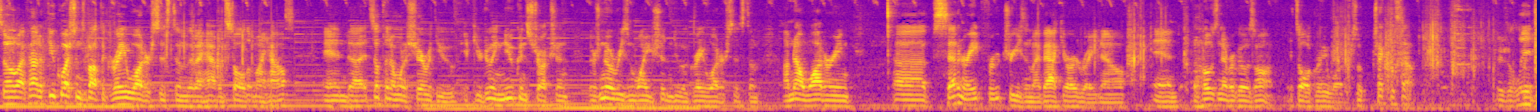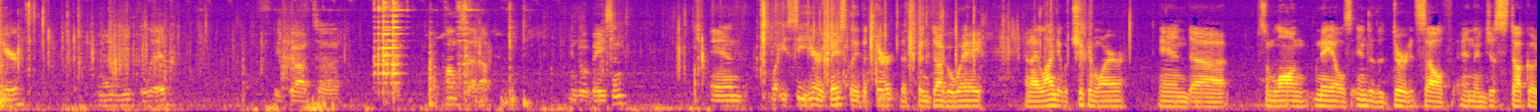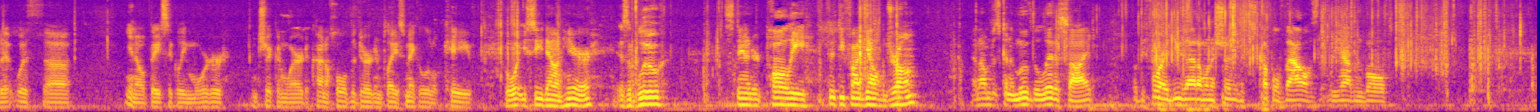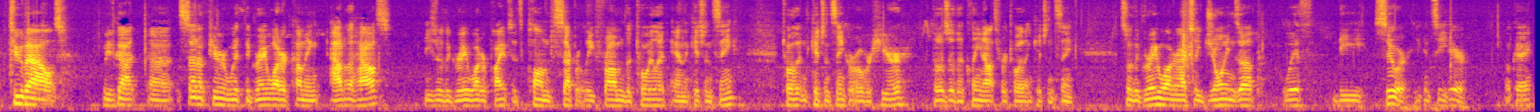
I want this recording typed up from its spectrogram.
So I've had a few questions about the gray water system that I have installed at my house and uh, it's something I want to share with you. If you're doing new construction, there's no reason why you shouldn't do a gray water system. I'm now watering uh, seven or eight fruit trees in my backyard right now and the hose never goes on. It's all gray water. So check this out. There's a lid here and underneath the lid we've got uh, a pump set up into a basin and what you see here is basically the dirt that's been dug away and I lined it with chicken wire and uh, some long nails into the dirt itself and then just stuccoed it with uh, you know basically mortar and chicken wire to kind of hold the dirt in place make a little cave. But what you see down here is a blue standard poly 55 gallon drum and I'm just going to move the lid aside. But before I do that I want to show you this couple valves that we have involved. Two valves we've got uh, set up here with the gray water coming out of the house these are the gray water pipes. It's plumbed separately from the toilet and the kitchen sink. Toilet and kitchen sink are over here. Those are the cleanouts for toilet and kitchen sink. So the gray water actually joins up with the sewer. You can see here, okay?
